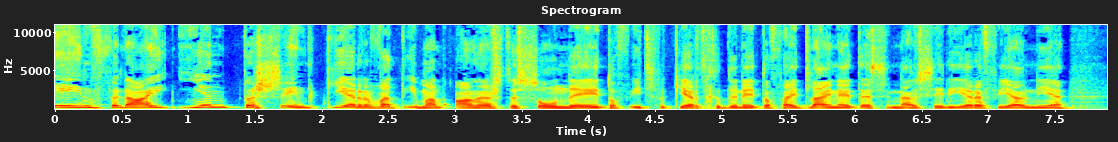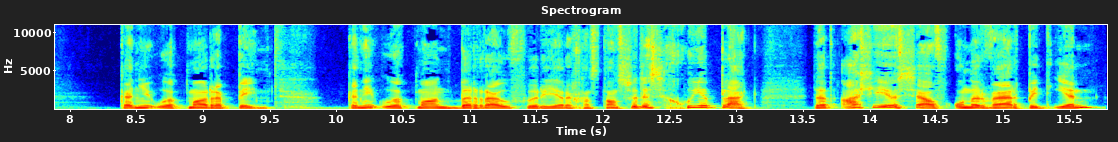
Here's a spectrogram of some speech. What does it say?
en vir daai 1% keer wat iemand anders te sonde het of iets verkeerd gedoen het of hy kleinheid is en nou sê die Here vir jou nee, kan jy ook maar repent. Kan jy ook maar in berou voor die Here gaan staan. So dis 'n goeie plek dat as jy jouself onderwerp het een,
